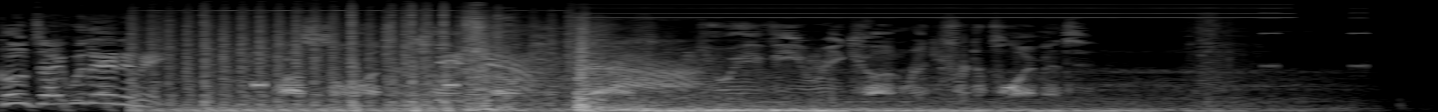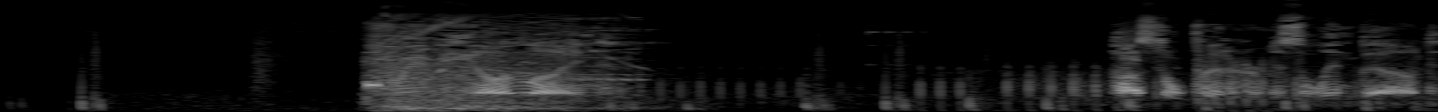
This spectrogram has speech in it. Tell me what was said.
Contact with enemy! Hostile hunter drone inbound. UAV recon ready for deployment. UAV online. Hostile predator missile inbound.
